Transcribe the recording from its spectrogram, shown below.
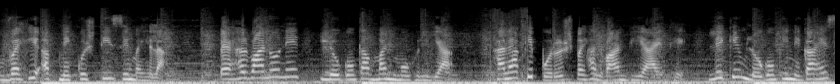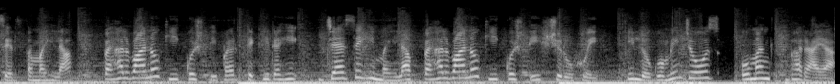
वही अपनी कुश्ती से महिला पहलवानों ने लोगों का मन मोह लिया। हालाँकि पुरुष पहलवान भी आए थे, लेकिन लोगों की निगाहें सिर्फ़ महिला पहलवानों की कुश्ती पर टिकी रही। जैसे ही महिला पहलवानों की कुश्ती शुरू हुई कि लोगों में जोश, उमंग भर आया,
